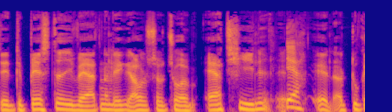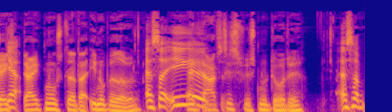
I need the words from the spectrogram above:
det, det bedste sted i verden at lægge et observatorium er Chile. Ja. Eller, du kan ikke, Ja. Der er ikke nogen steder, der er endnu bedre, vel? Altså ikke... Antarktis, hvis nu det var det. Altså,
